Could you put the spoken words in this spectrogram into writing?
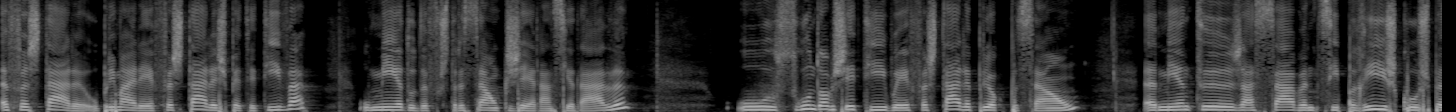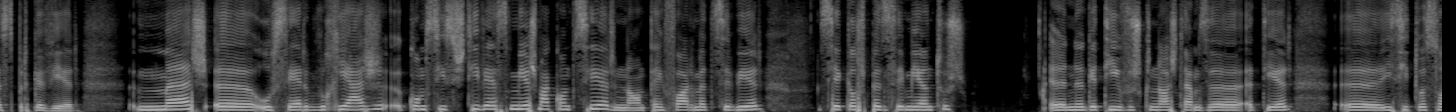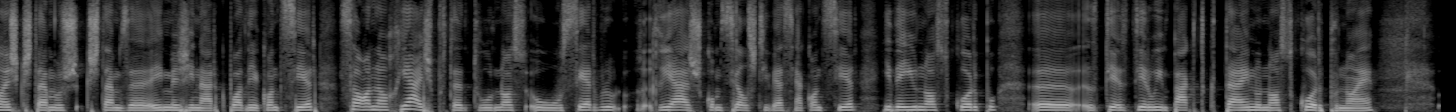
afastar, o primeiro é afastar a expectativa, o medo da frustração que gera a ansiedade. O segundo objetivo é afastar a preocupação. A mente já sabe, antecipa riscos para se precaver mas uh, o cérebro reage como se isso estivesse mesmo a acontecer, não tem forma de saber se aqueles pensamentos negativos que nós estamos a, a ter uh, e situações que estamos, que estamos a imaginar que podem acontecer são ou não reais. Portanto, o, nosso, o cérebro reage como se eles estivessem a acontecer e daí o nosso corpo ter, ter o impacto que tem no nosso corpo, não é?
